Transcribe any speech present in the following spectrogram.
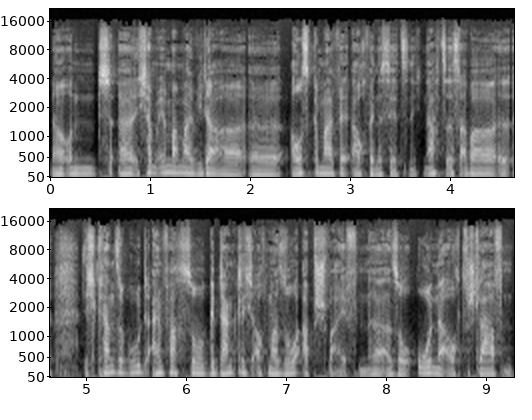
Ne? Und äh, ich habe immer mal wieder äh, ausgemalt, auch wenn es jetzt nicht nachts ist, aber äh, ich kann so gut einfach so gedanklich auch mal so abschweifen, ne? also ohne auch zu schlafen.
